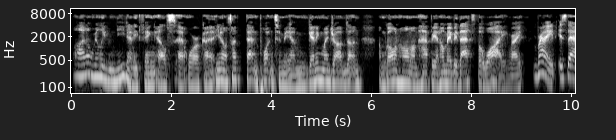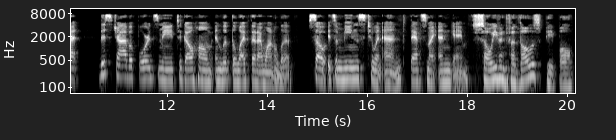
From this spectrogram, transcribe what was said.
well, I don't really need anything else at work. I, you know, it's not that important to me. I'm getting my job done. I'm going home. I'm happy at home. Maybe that's the why, right? Right. Is that this job affords me to go home and live the life that I want to live. So it's a means to an end. That's my end game. So even for those people,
